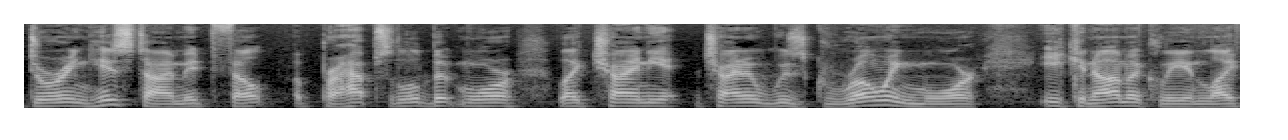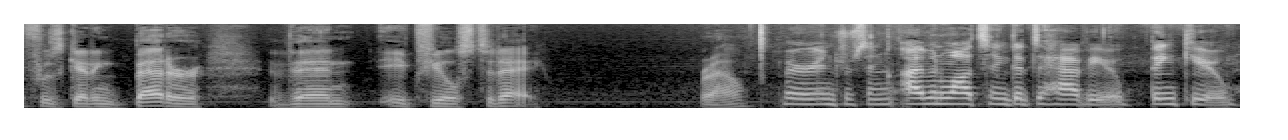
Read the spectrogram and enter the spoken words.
during his time. It felt perhaps a little bit more like China China was growing more economically and life was getting better than it feels today. Rahel? Very interesting. Ivan Watson, good to have you. Thank you.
